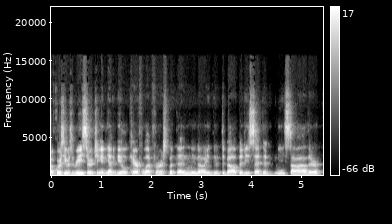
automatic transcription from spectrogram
of course, he was researching, and he had to be a little careful at first. But then, you know, he developed it. He said that he saw there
